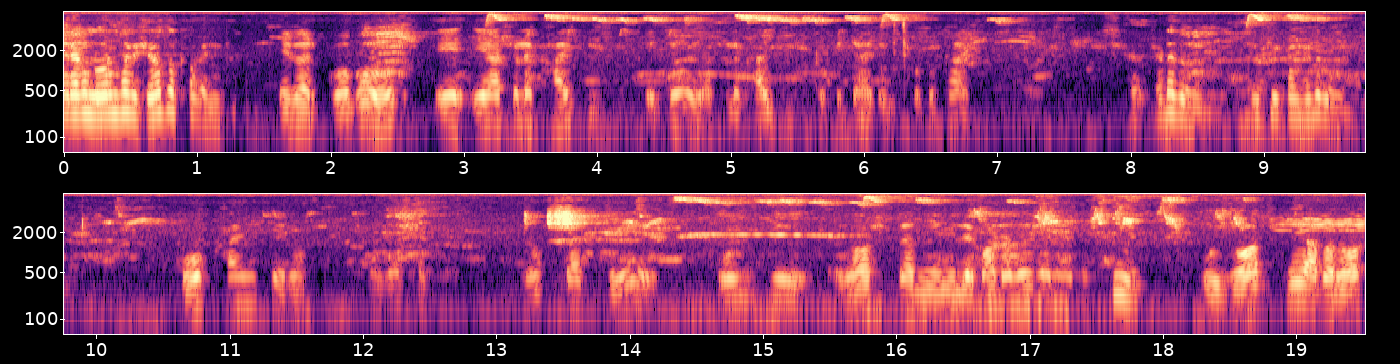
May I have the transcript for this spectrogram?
এরকম নরম থাকে সেও তো খাবে না এবার গোবর এ এ আসলে খায় কি? এ তো আসলে খায় কি? ওকে ডাইরেক্ট গোবর খায়? সেটা তো সেটা তো ও খায় হচ্ছে রস রসটা খেয়ে ওই যে রসটা নিয়ে নিলে পাউডার হয়ে না ওই রস খেয়ে আবার রস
